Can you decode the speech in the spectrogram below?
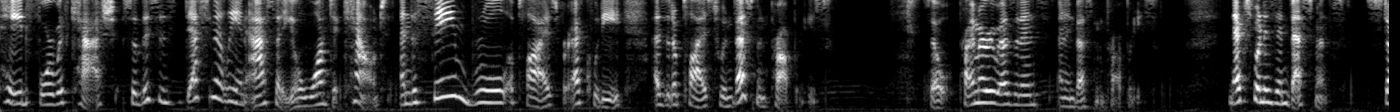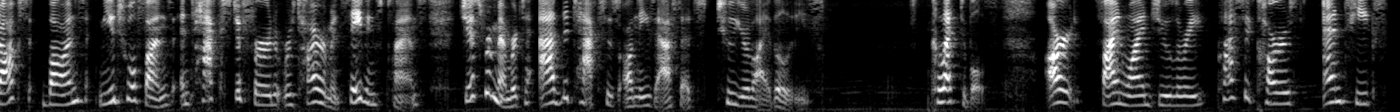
paid for with cash, so this is definitely an asset you'll want to count, and the same rule applies for equity as it applies to investment properties. So, primary residence and investment properties. Next one is investments stocks, bonds, mutual funds, and tax deferred retirement savings plans. Just remember to add the taxes on these assets to your liabilities. Collectibles art, fine wine, jewelry, classic cars, antiques.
